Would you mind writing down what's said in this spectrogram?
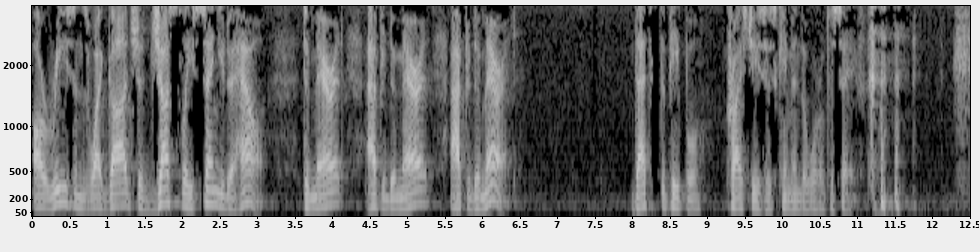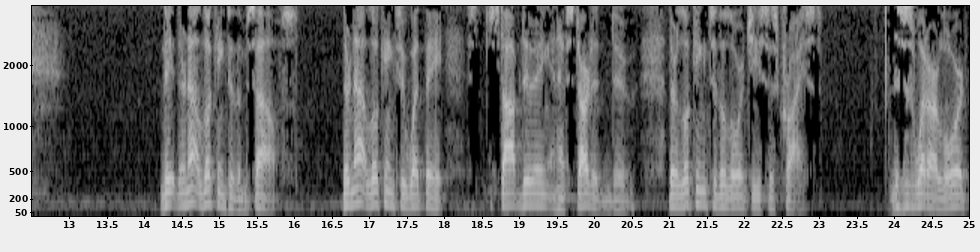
are reasons why God should justly send you to hell. Demerit after demerit after demerit. That's the people Christ Jesus came into the world to save. they, they're not looking to themselves. They're not looking to what they stopped doing and have started to do. They're looking to the Lord Jesus Christ. This is what our Lord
